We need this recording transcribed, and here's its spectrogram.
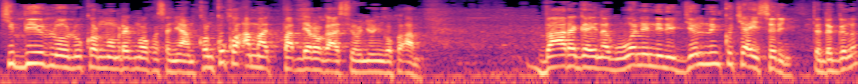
ci biir loolu kon moom rek moo ko sañ am kon ku ko amaat par dérogation ñooñu nga ko am Baara Gaye nag wane na ni jël nañ ko ci ay sëriñ te dëgg la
